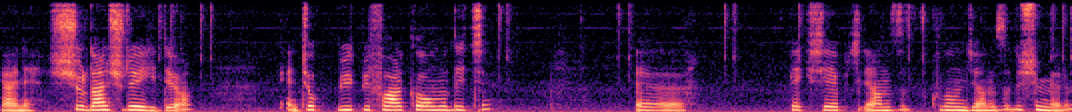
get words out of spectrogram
Yani şuradan şuraya gidiyor. Yani çok büyük bir farkı olmadığı için e, pek şey yapacağınızı, kullanacağınızı düşünmüyorum.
